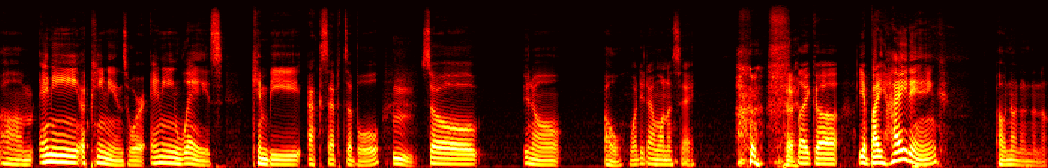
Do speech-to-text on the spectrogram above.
um, any opinions or any ways can be acceptable. So, you know, oh, what did I want to say? like, uh, yeah, by hiding. Oh no no no no.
